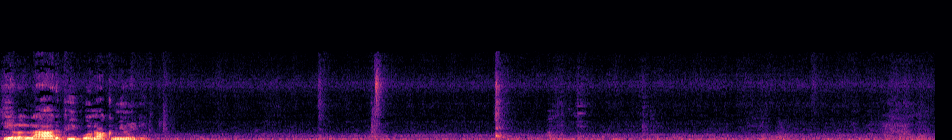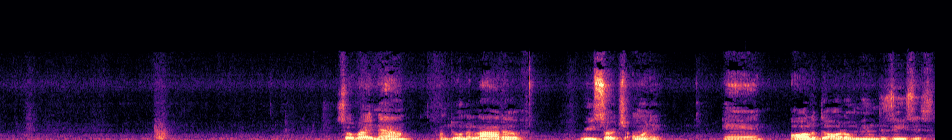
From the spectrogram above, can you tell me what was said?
heal a lot of people in our community. So right now, I'm doing a lot of research on it, and all of the autoimmune diseases,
